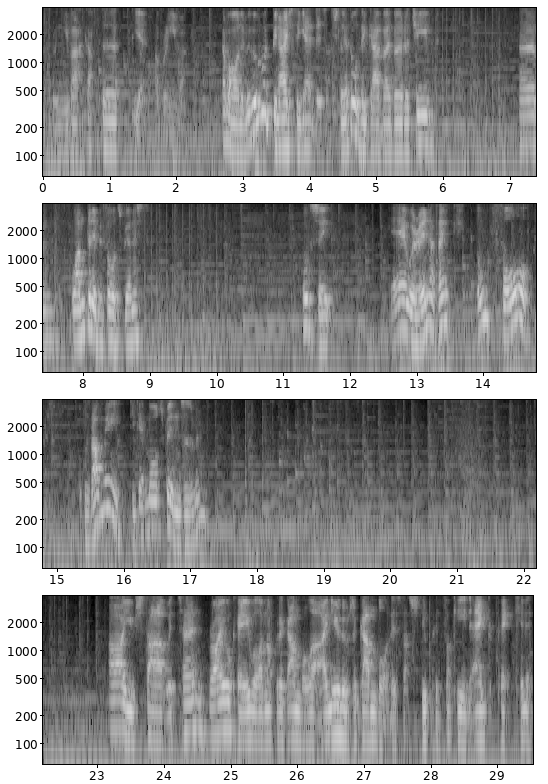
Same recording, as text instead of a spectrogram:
I'll bring you back after... Yeah, I'll bring you back. Come on, it would be nice to get this, actually. I don't think I've ever achieved um, landed it before, to be honest. We'll see. Yeah, we're in, I think. Oh, four. What does that mean? Do you get more spins a win? Ah, oh, you start with 10. Right, okay, well, I'm not going to gamble that. I knew there was a gamble on this, that stupid fucking egg pick, innit?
